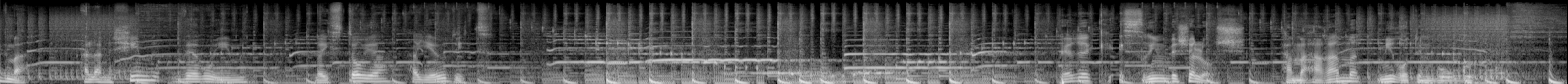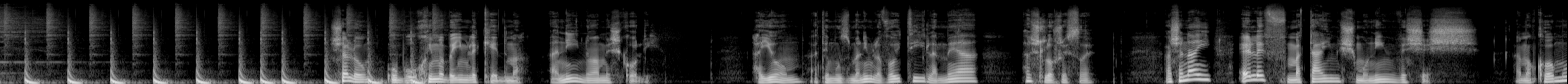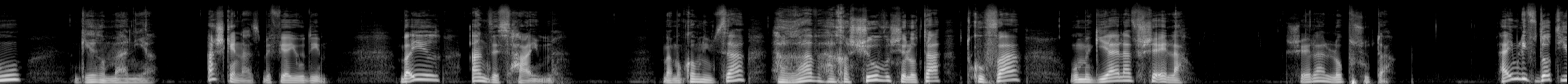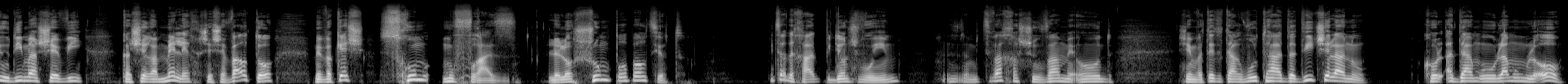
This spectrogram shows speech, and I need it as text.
קדמה, על אנשים ואירועים בהיסטוריה היהודית. פרק 23 המהר"ם מרוטנבורג שלום וברוכים הבאים לקדמה, אני נועם אשכולי. היום אתם מוזמנים לבוא איתי למאה ה-13. השנה היא 1286. המקום הוא גרמניה. אשכנז בפי היהודים. בעיר אנזסהיים. במקום נמצא הרב החשוב של אותה תקופה, ומגיעה אליו שאלה. שאלה לא פשוטה. האם לפדות יהודי מהשבי כאשר המלך ששבה אותו מבקש סכום מופרז, ללא שום פרופורציות? מצד אחד, פדיון שבויים זו מצווה חשובה מאוד שמבטאת את הערבות ההדדית שלנו. כל אדם הוא עולם ומלואו.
